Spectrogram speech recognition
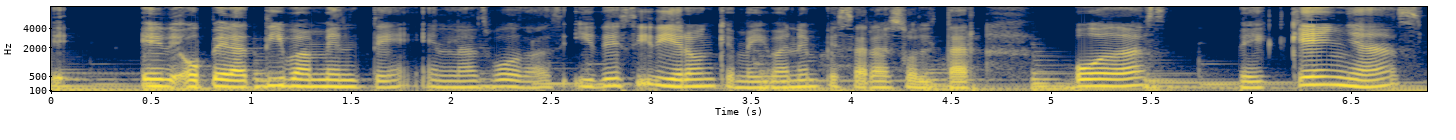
eh, operativamente en las bodas y decidieron que me iban a empezar a soltar bodas pequeñas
